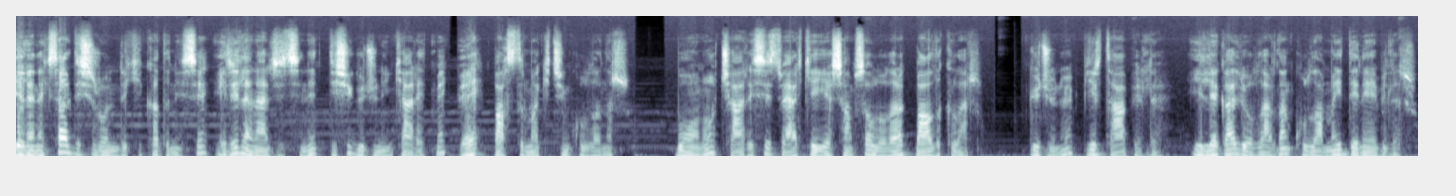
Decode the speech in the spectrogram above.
Geleneksel dişi rolündeki kadın ise eril enerjisini dişi gücünü inkar etmek ve bastırmak için kullanır. Bu onu çaresiz ve erkeği yaşamsal olarak bağlı kılar. Gücünü bir tabirle illegal yollardan kullanmayı deneyebilir.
